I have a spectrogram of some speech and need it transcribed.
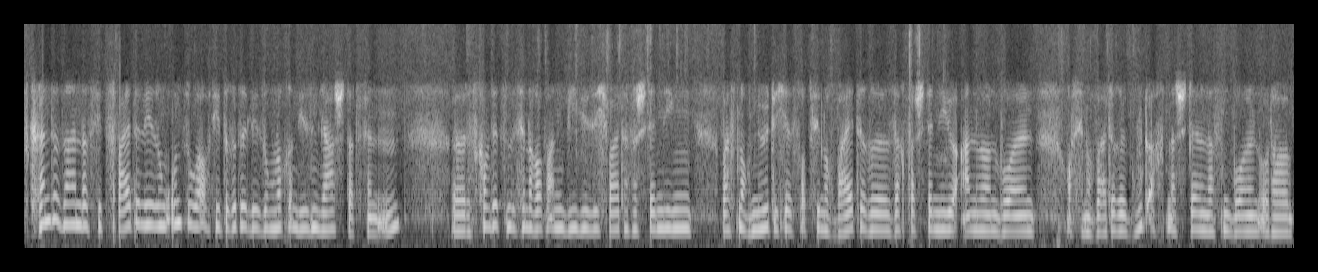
Es könnte sein, dass die zweite Lesung und sogar auch die dritte Lesung noch in diesem Jahr stattfinden. Äh, das kommt jetzt ein bisschen darauf an, wie die sich weiter verständigen, was noch nötig ist, ob sie noch weitere Sachverständige anhören wollen, ob sie noch weitere Gutachten erstellen lassen wollen oder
